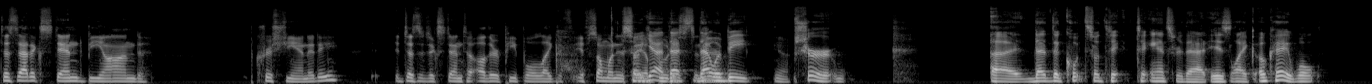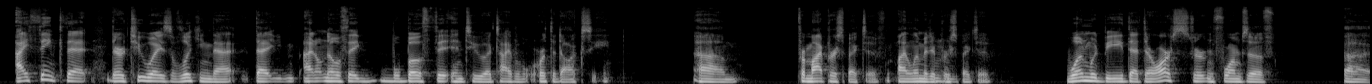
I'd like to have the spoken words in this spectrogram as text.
does that extend beyond Christianity? It, does it extend to other people? Like if, if someone is So yeah, Buddhist that's that would be Yeah. sure. Uh, that the so to, to answer that is like okay, well, I think that there are two ways of looking that that I don't know if they will both fit into a type of orthodoxy. Um, from my perspective, my limited perspective, one would be that there are certain forms of uh,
